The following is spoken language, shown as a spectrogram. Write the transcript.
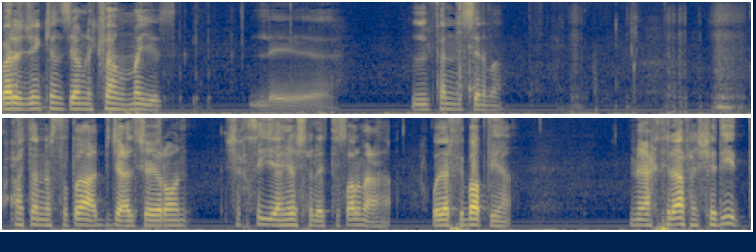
باري جينكنز يملك فهم مميز للفن السينما. حتى استطاع بجعل شيرون شخصية يسهل الاتصال معها والارتباط فيها مع اختلافها الشديد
